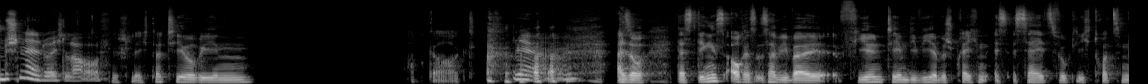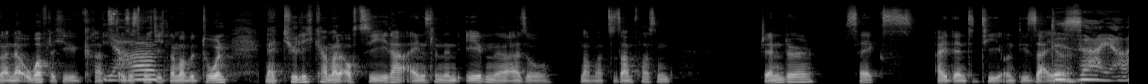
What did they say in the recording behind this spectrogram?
Im Schnelldurchlauf. Geschlechtertheorien abgehakt. Ja. Also das Ding ist auch, es ist ja wie bei vielen Themen, die wir hier besprechen, es ist ja jetzt wirklich trotzdem nur an der Oberfläche gekratzt. Also das Ja. möchte ich nochmal betonen. Natürlich kann man auch zu jeder einzelnen Ebene, also nochmal zusammenfassend, Gender, Sex, Identity und Desire. Desire.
